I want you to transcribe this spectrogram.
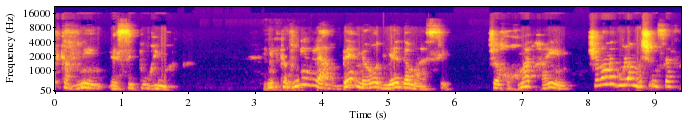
מתכוונים לסיפורים רק, מתכוונים להרבה מאוד ידע מעשי של חוכמת חיים שלא מגולם בשום ספר.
